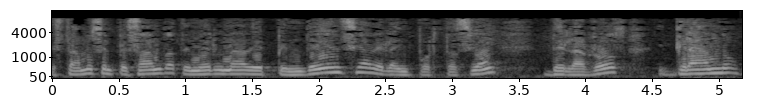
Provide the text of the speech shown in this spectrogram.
Estamos empezando a tener una dependencia de la importación del arroz, grano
